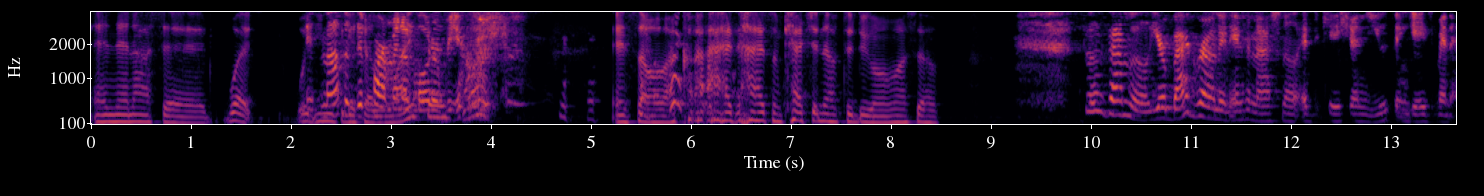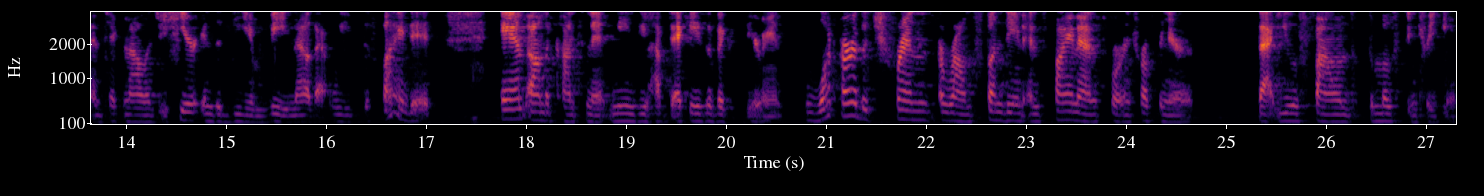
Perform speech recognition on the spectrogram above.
and then I said, "What? what it's not the Department of Motor Vehicles." and so I, I, had, I had some catching up to do on myself. So, Samuel, your background in international education, youth engagement, and technology here in the DMV, now that we've defined it, and on the continent means you have decades of experience. What are the trends around funding and finance for entrepreneurs that you have found the most intriguing?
